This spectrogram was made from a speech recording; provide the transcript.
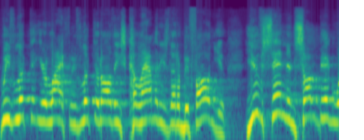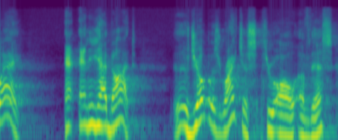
We've looked at your life. We've looked at all these calamities that have befallen you. You've sinned in some big way. And, he had not. Job was righteous through all of this.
